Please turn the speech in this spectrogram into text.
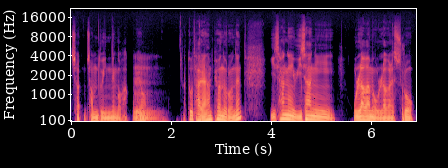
저- 점도 있는 것 같고요. 음, 또 다른 한편으로는 이 상의 위상이 올라가면 올라갈수록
